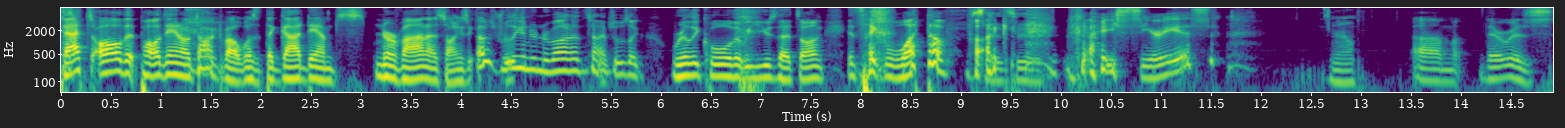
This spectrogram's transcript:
that's all that Paul Dano talked about was the goddamn Nirvana song. He's like, I was really into Nirvana at the time, so it was like really cool that we used that song. It's like, what the fuck? Are you serious? Yeah. Um, there was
